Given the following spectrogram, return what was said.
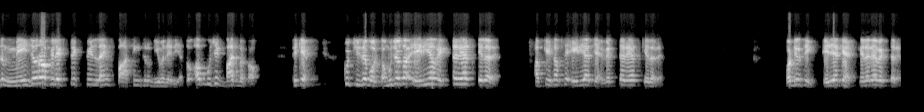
the measure of electric field lines passing through given area तो अब मुझे एक बात बताओ, ठीक है? कुछ चीज़ें बोलता हूँ। मुझे बताओ एरिया वेक्टर या स्केलर है? आपके हिसाब से एरिया क्या है? वेक्टर या स्केलर है? व्हाट डू थिंक एरिया क्या है? स्केलर या वेक्टर है?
